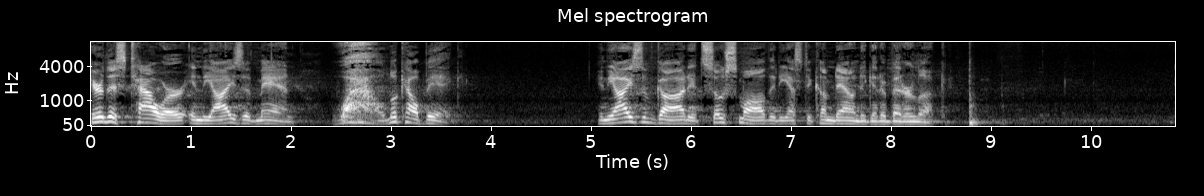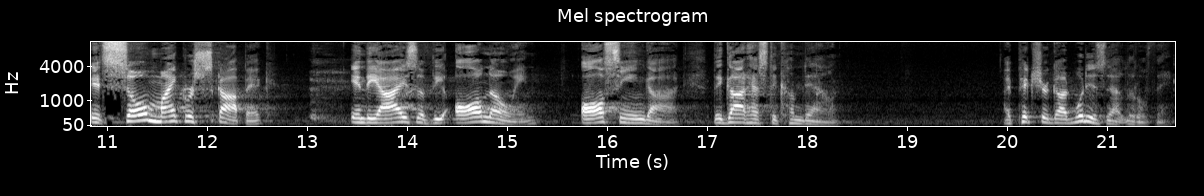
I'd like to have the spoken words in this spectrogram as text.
Hear this tower in the eyes of man. Wow, look how big. In the eyes of God, it's so small that he has to come down to get a better look. It's so microscopic in the eyes of the all knowing, all seeing God that God has to come down. I picture God, what is that little thing?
